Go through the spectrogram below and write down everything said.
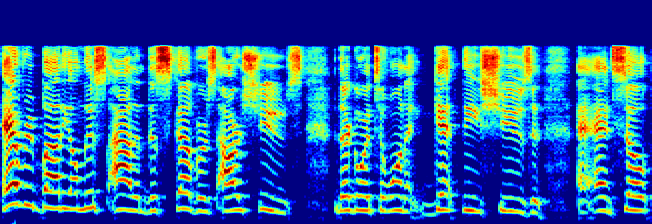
everybody on this island discovers our shoes. They're going to want to get these shoes. And, and so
